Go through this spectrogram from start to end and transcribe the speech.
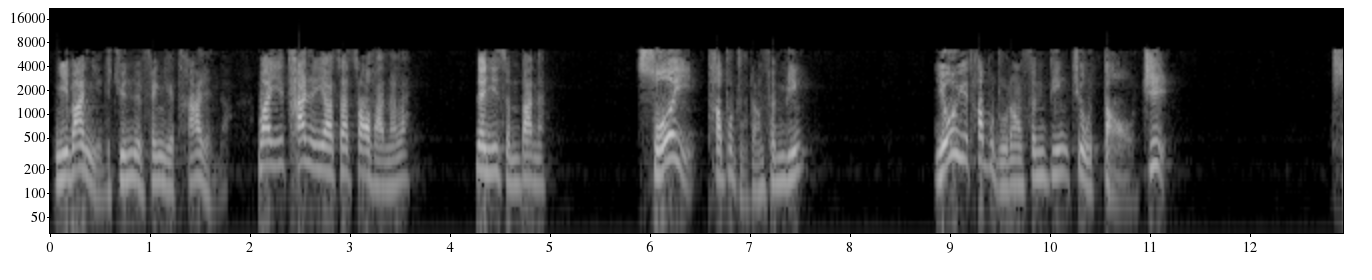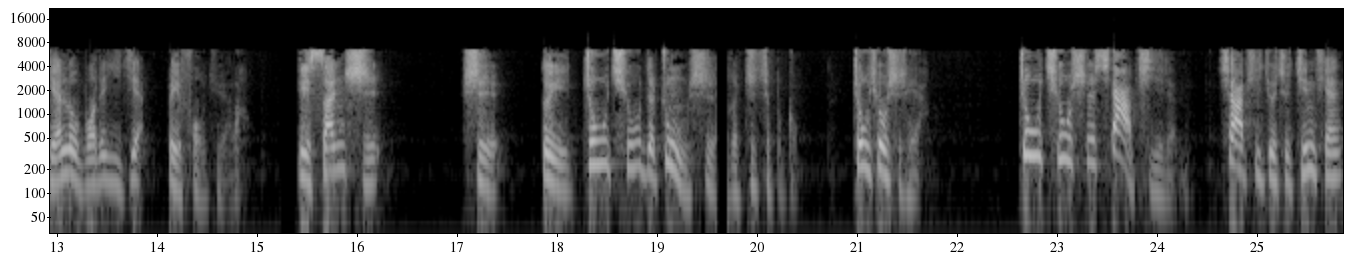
你把你的军队分给他人了，万一他人要造造反的了？那你怎么办呢？所以他不主张分兵。由于他不主张分兵，就导致田禄伯的意见。”被否决了。第三是，是对周丘的重视和支持不够。周丘是谁啊？周丘是下邳人，下邳就是今天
